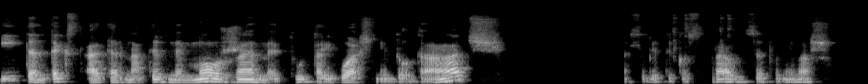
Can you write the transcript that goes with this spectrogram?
I ten tekst alternatywny możemy tutaj właśnie dodać. Ja sobie tylko sprawdzę, ponieważ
